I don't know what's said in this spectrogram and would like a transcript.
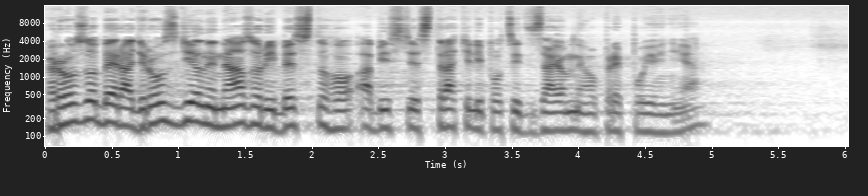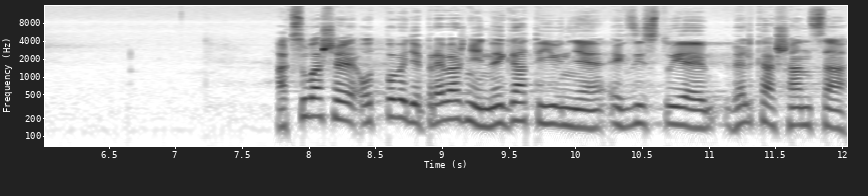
rozoberať rozdielne názory bez toho, aby ste stratili pocit vzájomného prepojenia? Ak sú vaše odpovede prevažne negatívne, existuje veľká šanca,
